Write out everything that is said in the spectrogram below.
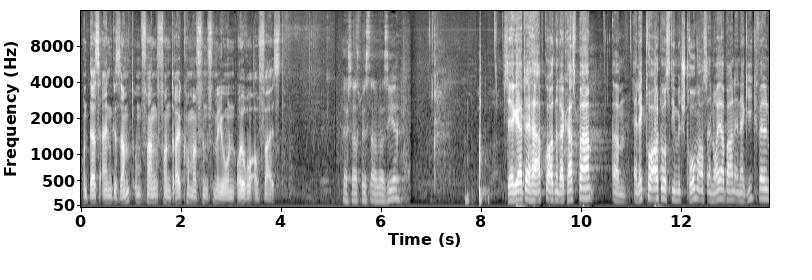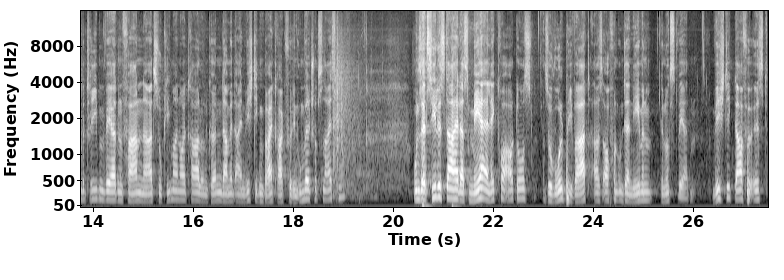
und das einen Gesamtumfang von 3,5 Millionen Euro aufweist? Herr Staatsminister Al-Wazir. Sehr geehrter Herr Abg. Caspar, ähm, Elektroautos, die mit Strom aus erneuerbaren Energiequellen betrieben werden, fahren nahezu klimaneutral und können damit einen wichtigen Beitrag für den Umweltschutz leisten. Unser Ziel ist daher, dass mehr Elektroautos sowohl privat als auch von Unternehmen genutzt werden. Wichtig dafür ist,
